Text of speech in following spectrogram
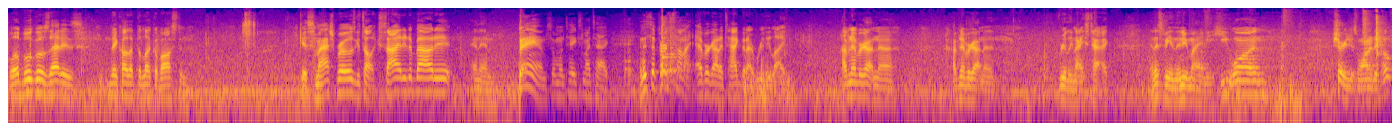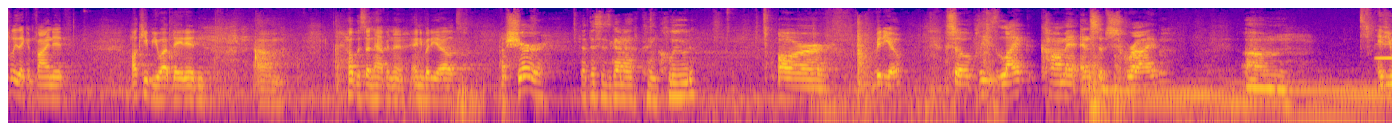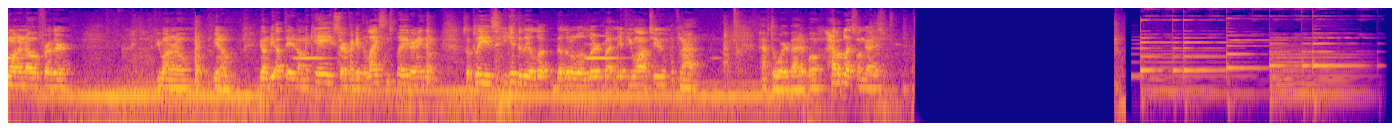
Well, Boogles, that is, they call that the luck of Austin. Get Smash Bros, gets all excited about it, and then bam, someone takes my tag. And it's the first time I ever got a tag that I really like. I've never gotten a, I've never gotten a really nice tag. And this being the new Miami Heat one, I'm sure he just wanted it. Hopefully they can find it. I'll keep you updated. Um, hope this doesn't happen to anybody else. I'm sure that this is gonna conclude our video. So please like, comment, and subscribe. Um, if you want to know further, if you want to know, you know, you want to be updated on the case or if I get the license plate or anything. So please, you get the little, the little alert button if you want to. If not, have to worry about it. Well, have a blessed one, guys.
